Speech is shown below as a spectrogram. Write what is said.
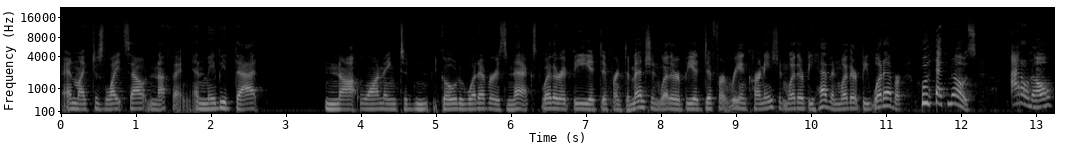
and like just lights out and nothing. And maybe that not wanting to go to whatever is next, whether it be a different dimension, whether it be a different reincarnation, whether it be heaven, whether it be whatever, who the heck knows? I don't know.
